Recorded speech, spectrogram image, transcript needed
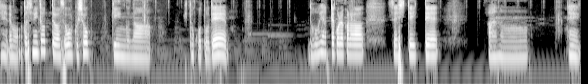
ね、でも私にとってはすごくショッキングな一言で、どうやってこれから接していって、あのーね、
